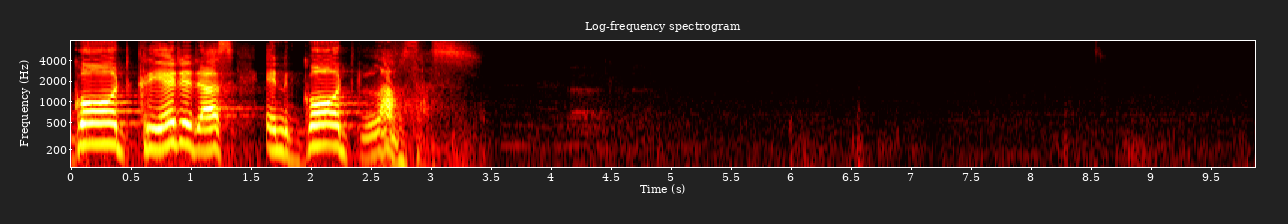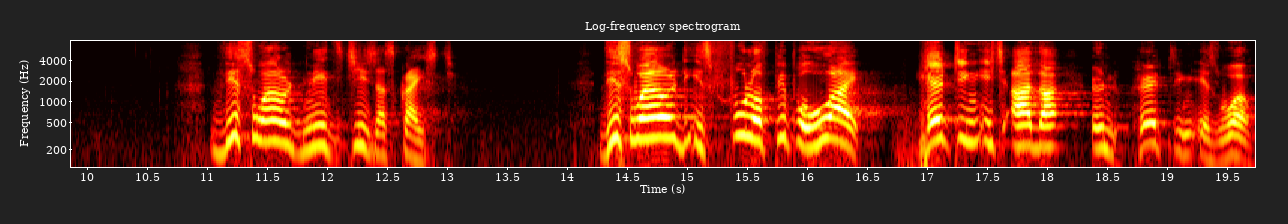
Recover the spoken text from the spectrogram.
God created us and God loves us. This world needs Jesus Christ. This world is full of people who are hating each other and hurting as well.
